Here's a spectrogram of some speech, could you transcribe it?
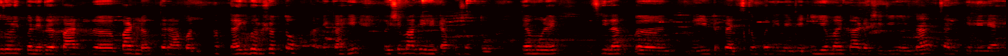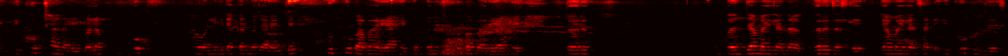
सुरळीतपणे जर पार पाडलं तर आपण हप्ताही भरू शकतो आणि काही पैसे मागेही टाकू शकतो. त्यामुळे श्रीला एंटरप्राइजेस कंपनीने जे ई एम आय कार्ड अशी जी योजना चालू केलेली आहे ती खूप छान आहे. मला खूप आवडली मी त्या कर्मचाऱ्यांचे आहे. कंपनीचे खूप आभारी आहे. तर पण ज्या महिलांना गरज असते त्या महिलांसाठी हे खूप युजेस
